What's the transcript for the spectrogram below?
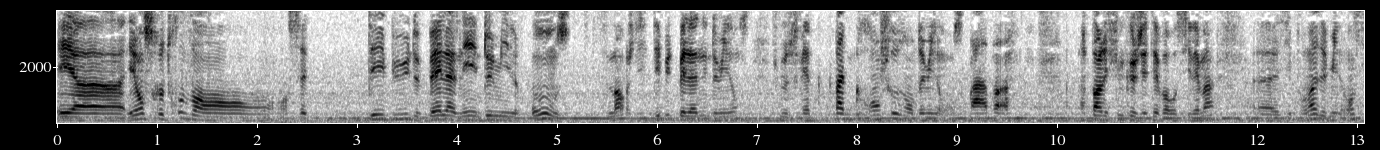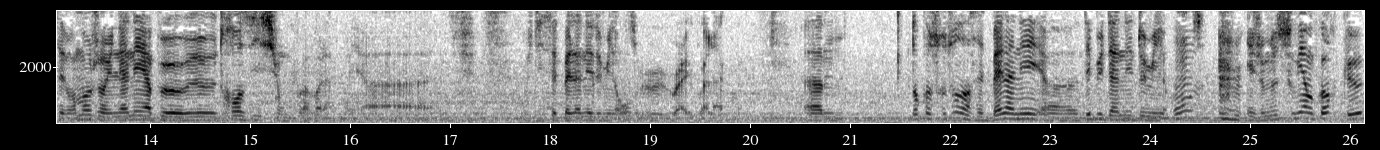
Et, euh, on se retrouve en cette début de belle année 2011. C'est marrant, je dis début de belle année 2011. Je me souviens pas de grand chose en 2011. Bah, à part les films que été voir au cinéma. Euh, pour moi, 2011, c'est vraiment genre une année un peu transition, quoi. Voilà. je dis cette belle année 2011. Voilà, quoi. Euh, donc on se retrouve dans cette belle année, euh, début d'année 2011, et je me souviens encore que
